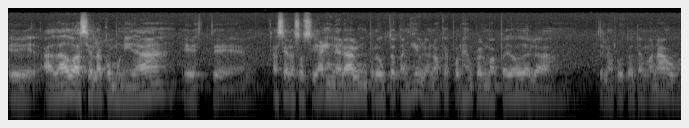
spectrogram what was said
eh, ha dado hacia la comunidad, este, hacia la sociedad en general, un producto tangible, ¿no? que es por ejemplo el mapeo de, la, de las rutas de Managua.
